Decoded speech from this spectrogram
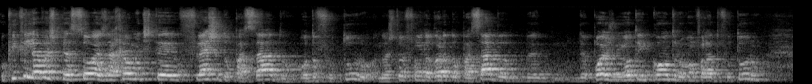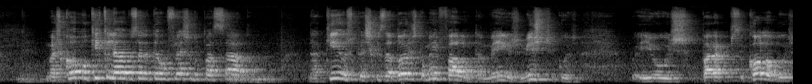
o que, que leva as pessoas a realmente ter flash do passado ou do futuro? Nós estamos falando agora do passado, depois, em outro encontro, vamos falar do futuro. Mas como, o que, que leva a pessoa a ter um flash do passado? Daqui os pesquisadores também falam, também os místicos e os parapsicólogos,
